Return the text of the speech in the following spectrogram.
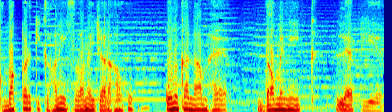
घुमक्कड़ की कहानी सुनाने जा रहा हूँ, उनका नाम है डोमिनिक लेपियर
